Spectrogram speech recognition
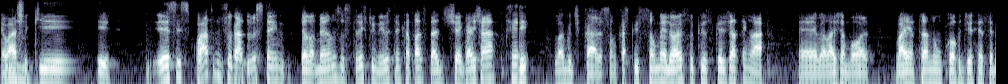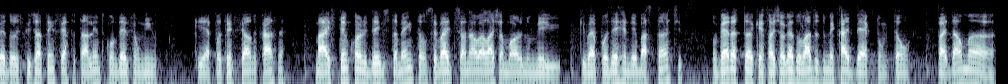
Eu uhum. acho que esses quatro jogadores têm, pelo menos os três primeiros, têm capacidade de chegar e já logo de cara. São caras que são melhores do que os que ele já tem lá. É, o Elijah Moore vai entrar num corpo de recebedores que já tem certo talento com o Desmond Mills, que é potencial no caso, né? Mas tem o Corey Davis também, então você vai adicionar o Elijah Moore no meio, que vai poder render bastante. O Vera Tucker vai jogar do lado do Mekai Beckton, então vai dar uma.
